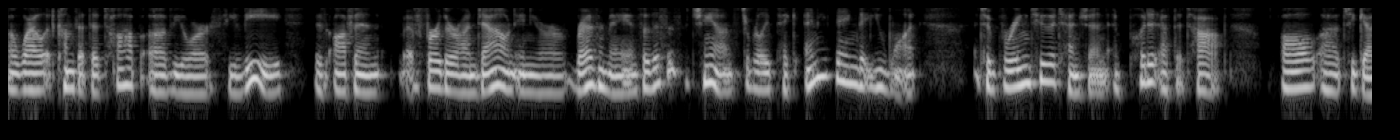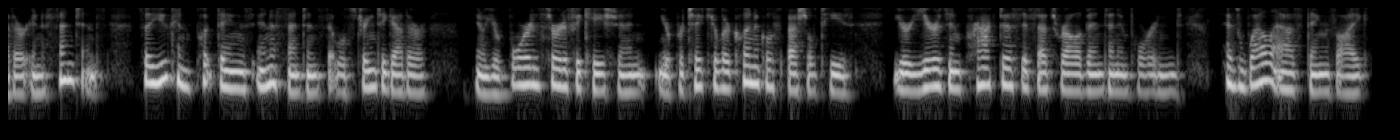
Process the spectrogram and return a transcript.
uh, while it comes at the top of your CV, is often uh, further on down in your resume. And so this is a chance to really pick anything that you want to bring to attention and put it at the top all uh, together in a sentence. So you can put things in a sentence that will string together you know your board certification your particular clinical specialties your years in practice if that's relevant and important as well as things like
